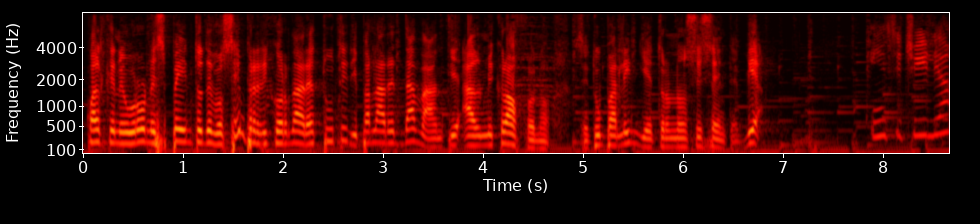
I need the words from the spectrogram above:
qualche neurone spento. Devo sempre ricordare a tutti di parlare davanti al microfono. Se tu parli indietro non si sente. Via. In Sicilia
